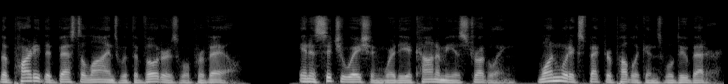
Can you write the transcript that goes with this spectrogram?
the party that best aligns with the voters will prevail. In a situation where the economy is struggling, one would expect Republicans will do better.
